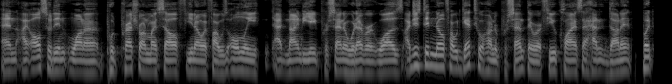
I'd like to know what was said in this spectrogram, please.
And I also didn't want to put pressure on myself, you know, if I was only at 98% or whatever it was. I just didn't know if I would get to 100%. There were a few clients that hadn't done it. But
